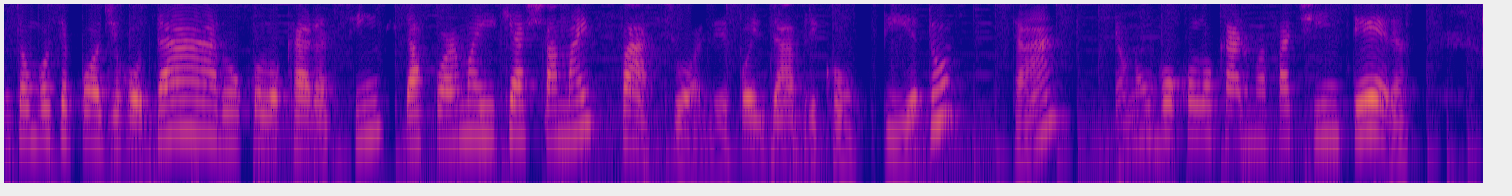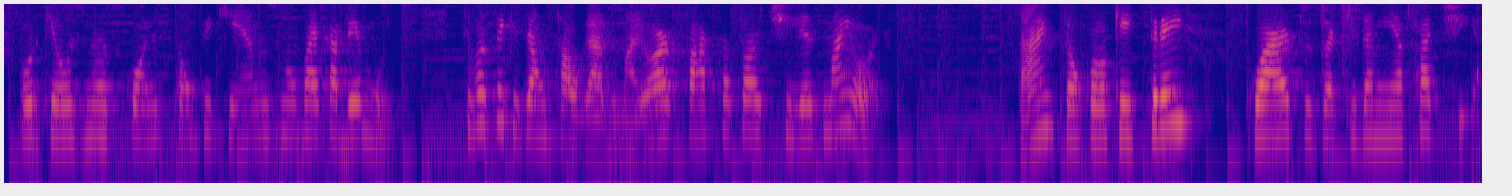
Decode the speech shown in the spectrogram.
Então você pode rodar ou colocar assim, da forma aí que achar mais fácil, olha. Depois abre com o dedo, tá? Eu não vou colocar uma fatia inteira, porque os meus cones estão pequenos, não vai caber muito. Se você quiser um salgado maior, faça tortilhas maiores tá? Então, coloquei 3 quartos aqui da minha fatia.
